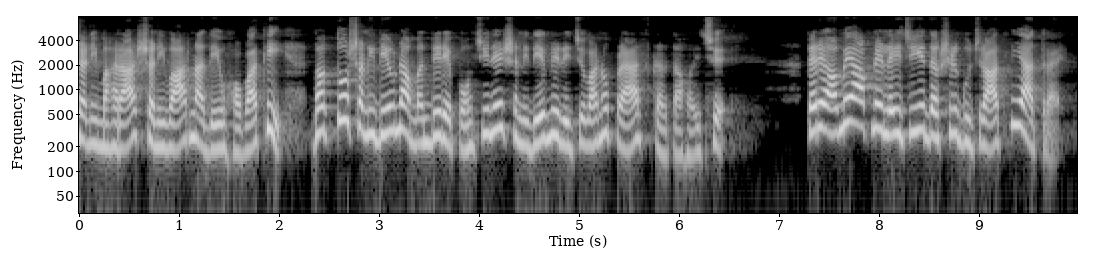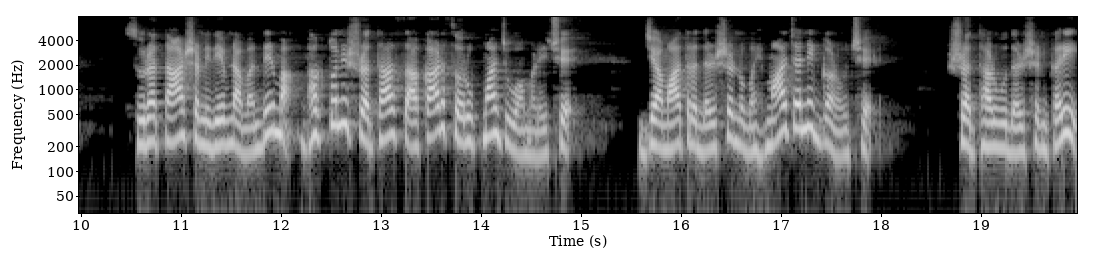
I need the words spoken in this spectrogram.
શનિ મહારાજ શનિવારના દેવ હોવાથી ભક્તો શનિદેવના મંદિરે પહોંચીને શનિદેવને રીઝવવાનો પ્રયાસ કરતા હોય છે. ત્યારે અમે આપને લઈ જઈએ દક્ષિણ ગુજરાતની યાત્રાએ. સુરતના શનિદેવના મંદિરમાં ભક્તોની શ્રદ્ધા સાકાર સ્વરૂપમાં જોવા મળે છે. જ્યાં માત્ર દર્શનનો મહિમા જ અનેક ગણો છે. શ્રદ્ધાળુઓ દર્શન કરી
